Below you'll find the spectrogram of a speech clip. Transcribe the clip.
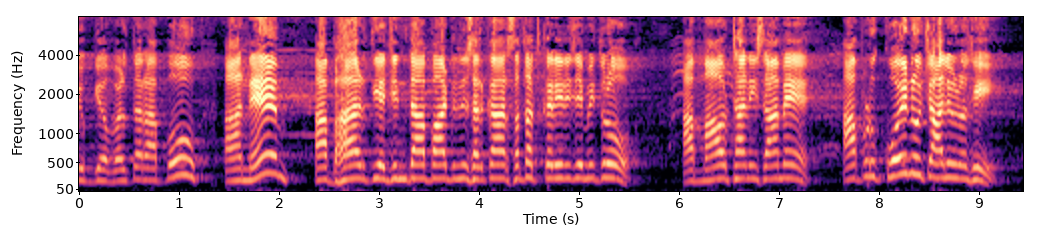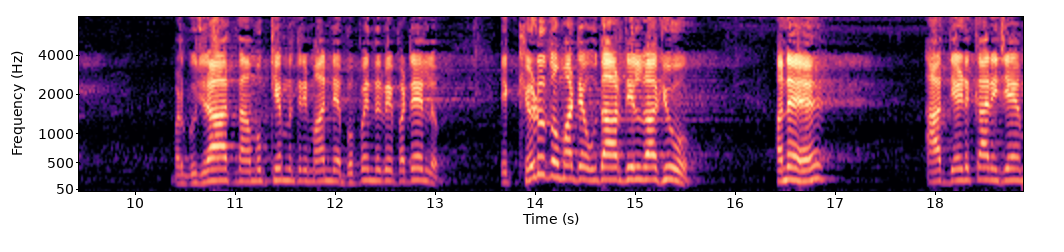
યોગ્ય વળતર આપવું આ નેમ આ ભારતીય જનતા પાર્ટીની સરકાર સતત કરી રહી છે મિત્રો. આ માવઠાની સામે આપણું કોઈનું ચાલ્યું નથી. પણ ગુજરાતના મુખ્યમંત્રી માન્ય ભૂપેન્દ્રભાઈ પટેલ એ ખેડૂતો માટે ઉદાર દિલ રાખ્યું. અને આ દેડકાની જેમ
